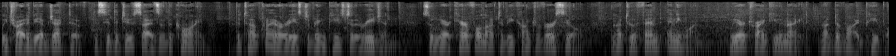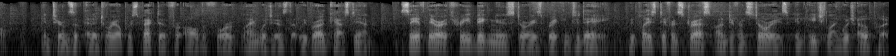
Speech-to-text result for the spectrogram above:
We try to be objective, to see the two sides of the coin. The top priority is to bring peace to the region, so we are careful not to be controversial, not to offend anyone. We are trying to unite, not divide people. In terms of editorial perspective for all the four languages that we broadcast in, say if there are three big news stories breaking today, we place different stress on different stories in each language output.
